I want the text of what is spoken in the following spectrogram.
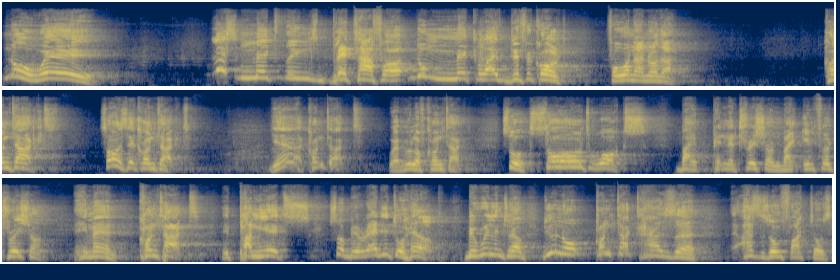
No way. Let's make things better for, don't make life difficult for one another. Contact. Someone say contact. Yeah, contact. We're people of contact. So salt works by penetration, by infiltration. Amen. Contact. It permeates. So be ready to help. Be willing to help. Do you know contact has uh, has its own factors?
